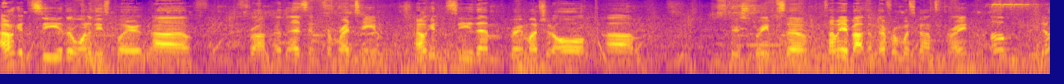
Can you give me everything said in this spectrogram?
I don't get to see either one of these players uh, from, as in from Red Team. I don't get to see them very much at all um, through stream. So tell me about them. They're from Wisconsin, right? Um, no,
